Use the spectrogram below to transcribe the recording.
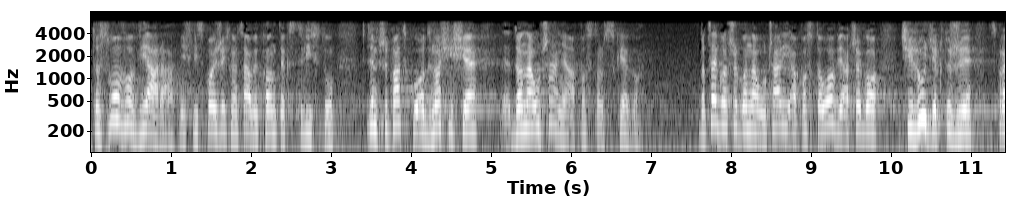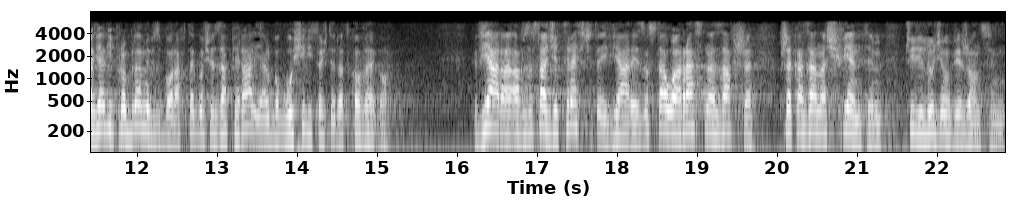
To słowo wiara, jeśli spojrzeć na cały kontekst listu, w tym przypadku odnosi się do nauczania apostolskiego. Do tego, czego nauczali apostołowie, a czego ci ludzie, którzy sprawiali problemy w zborach, tego się zapierali albo głosili coś dodatkowego. Wiara, a w zasadzie treść tej wiary została raz na zawsze przekazana świętym, czyli ludziom wierzącym.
